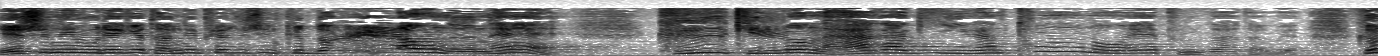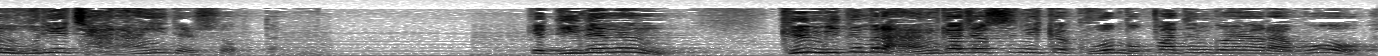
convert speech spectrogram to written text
예수님 우리에게 덧입혀 주신 그 놀라운 은혜, 그 길로 나아가기 위한 통로에 불과하다고요. 그건 우리의 자랑이 될 수 없다고요. 그러니까 니네는 그 믿음을 안 가졌으니까 구원 못 받은 거야라고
